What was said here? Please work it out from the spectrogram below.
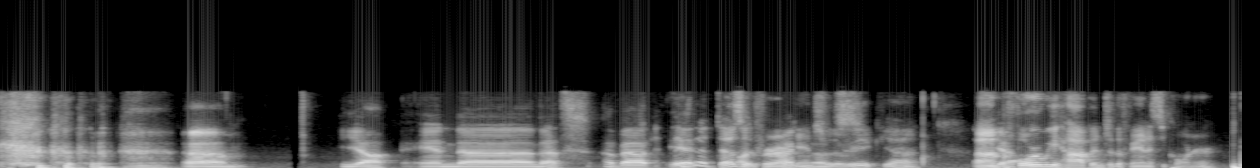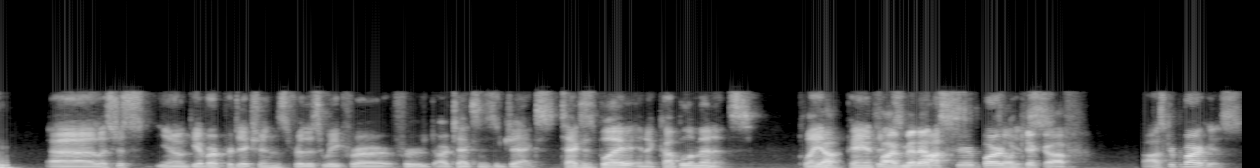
um, yeah, and uh, that's about I think it. that does it for our games for the week. Yeah. Um, Yeah. Before we hop into the fantasy corner, Uh, let's just you know give our predictions for this week for our, for our Texans and Jags. Texans play in a couple of minutes. Playing Yep, the Panthers. Five minutes Oscar till Barkus. kickoff. Oscar Barkus.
